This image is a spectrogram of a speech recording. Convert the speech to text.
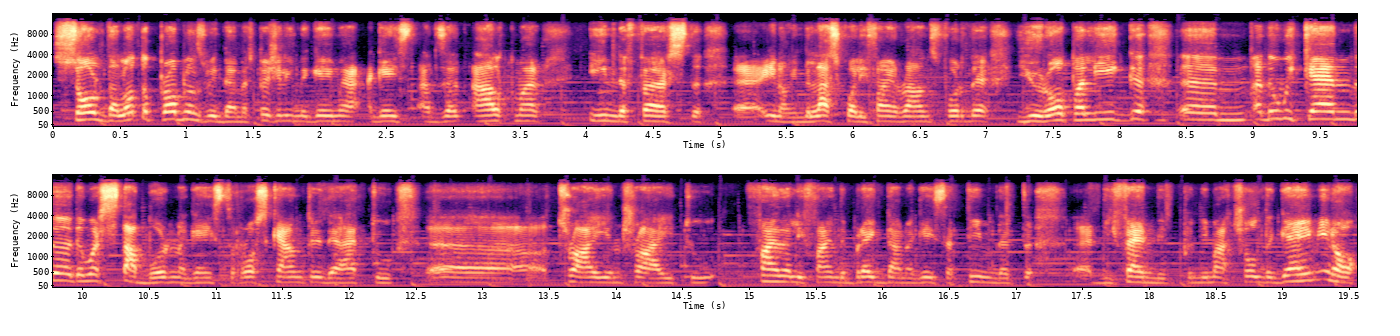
solved a lot of problems with them, especially in the game against AZ Alkmaar in the first, uh, you know, in the last qualifying rounds for the Europa League. Um, at the weekend, uh, they were stubborn against Ross County. They had to uh, try and try to finally find the breakdown against a team that uh, defended pretty much all the game. You know,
